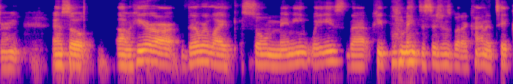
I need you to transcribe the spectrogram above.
Right. And so um, here are, there were like so many ways that people make decisions, but I kind of take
